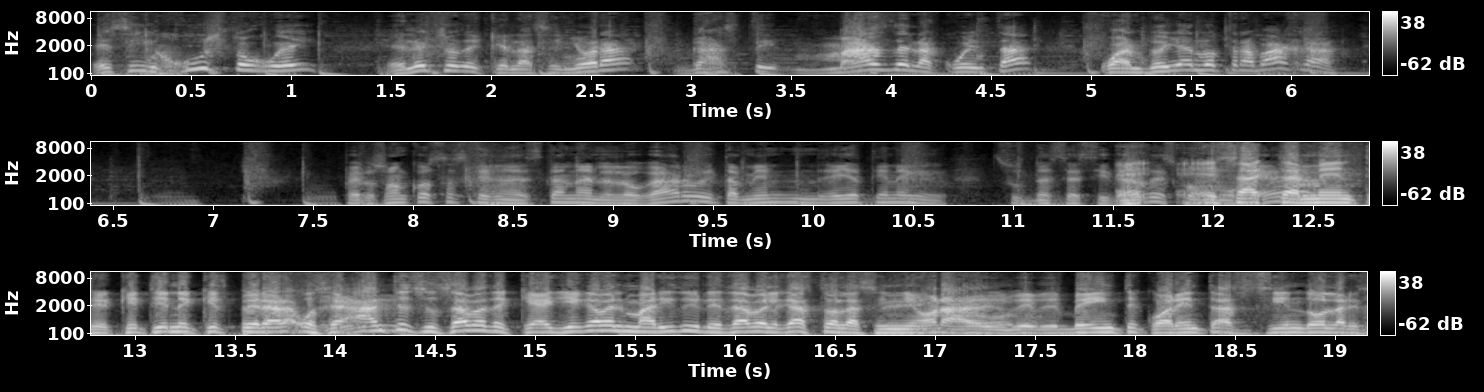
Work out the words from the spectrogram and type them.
es injusto, güey, el hecho de que la señora gaste más de la cuenta cuando ella no trabaja. Pero son cosas que necesitan en el hogar y también ella tiene sus necesidades Eh, como exactamente, ¿qué tiene que esperar? O sea, Sí. antes se usaba de que llegaba el marido y le daba el gasto a la señora, todo. de de 20, 40, 100 dólares.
